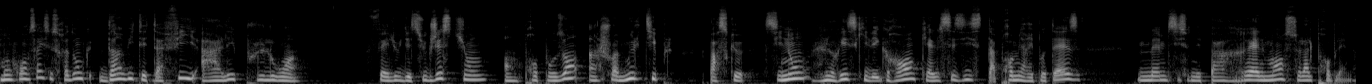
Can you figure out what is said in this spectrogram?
Mon conseil, ce serait donc d'inviter ta fille à aller plus loin. Fais-lui des suggestions en proposant un choix multiple, parce que sinon, le risque, il est grand qu'elle saisisse ta première hypothèse, même si ce n'est pas réellement cela le problème.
